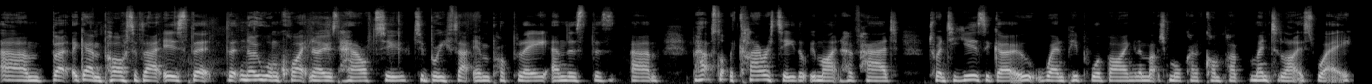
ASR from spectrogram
Um, but again, part of that is that that no one quite knows how to to brief that in properly, and there's there's um, perhaps not the clarity that we might have had 20 years ago when people were buying in a much more kind of compartmentalized way.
